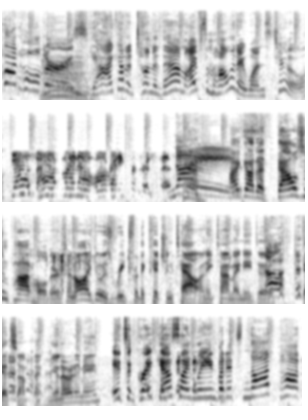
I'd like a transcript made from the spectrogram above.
Pot holders. Mm. Yeah, I got a ton of them. I have some holiday ones too. Yes, I have mine out all ready for Christmas. Nice. I got a thousand pot holders, and all I do is reach for the kitchen towel anytime I need to Oh. get something. You know what I mean? It's a great guess, Eileen, but it's not pot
